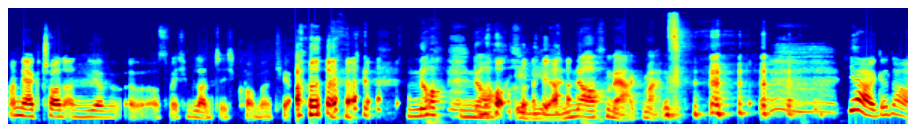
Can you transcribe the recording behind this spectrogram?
man merkt schon an mir, äh, aus welchem Land ich komme, tja. Noch, noch, Noch, Elina, ja. ja. noch merkt man's. Ja, genau.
